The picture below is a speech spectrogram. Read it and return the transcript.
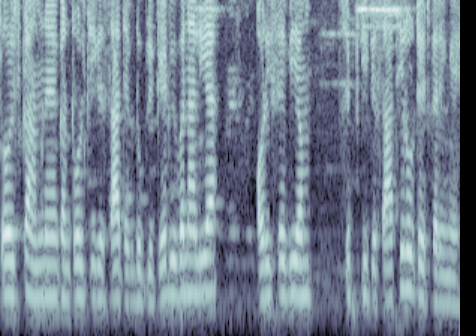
तो इसका हमने कंट्रोल की के साथ एक डुप्लीकेट भी बना लिया और इसे भी हम शिफ्ट की के साथ ही रोटेट करेंगे।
